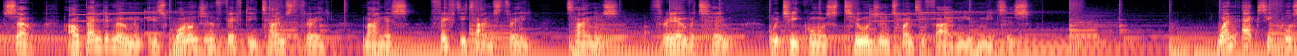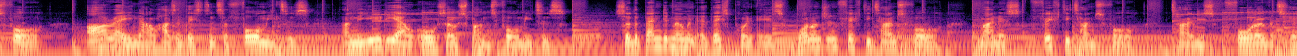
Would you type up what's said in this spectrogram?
So, our bending moment is 150 times 3 minus 50 times 3 times 3 over 2, which equals 225 newton meters. When x equals 4, RA now has a distance of 4 meters and the UDL also spans 4 meters. So the bending moment at this point is 150 times 4 minus 50 times 4 times 4 over 2,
